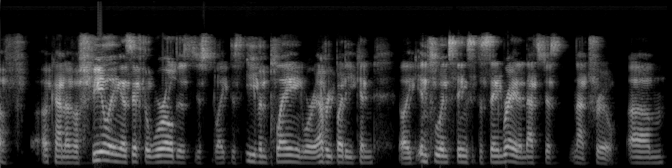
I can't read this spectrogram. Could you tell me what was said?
a, a, kind of a feeling as if the world is just like this even plane where everybody can like influence things at the same rate, and that's just not true. Um,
